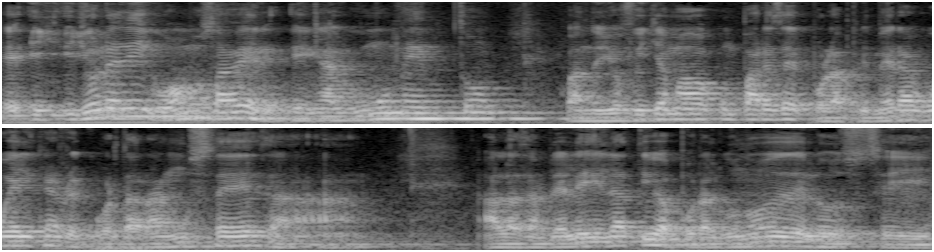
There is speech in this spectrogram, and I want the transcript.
Eh, y, yo le digo, vamos a ver, en algún momento, cuando yo fui llamado a comparecer por la primera huelga, recordarán ustedes a, a la Asamblea Legislativa por alguno de los... Eh,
